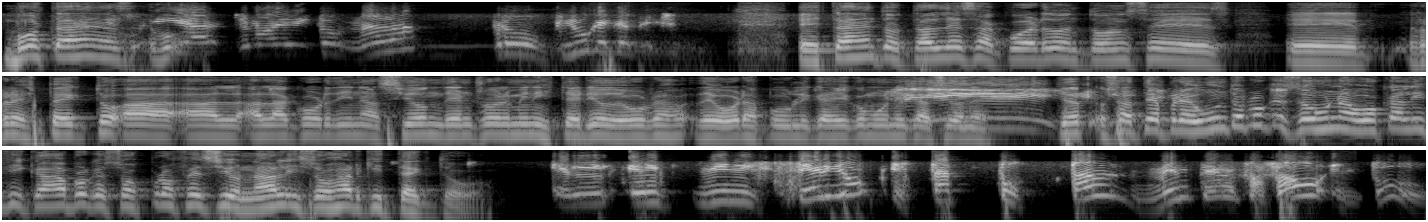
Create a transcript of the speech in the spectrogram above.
Vos estás en... Yo no he visto nada productivo que te han hecho. ¿Estás en total desacuerdo entonces eh, respecto a, la coordinación dentro del Ministerio de Obras, de Obras Públicas y Comunicaciones. o sea, te pregunto porque sos una voz calificada, porque sos profesional y sos arquitecto. El, el ministerio está totalmente desfasado en todo.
